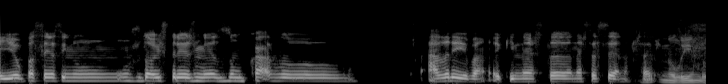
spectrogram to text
e eu passei assim uns dois, três meses um bocado à deriva aqui nesta, nesta cena, percebes? No limbo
